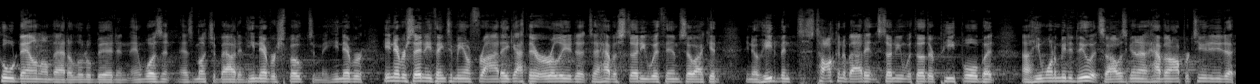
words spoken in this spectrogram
cooled down on that a little bit and, and, wasn't as much about it. He never spoke to me. He never, he never said anything to me on Friday. Got there early to, to have a study with him so I could, you know, he'd been talking about it and studying with other people, but uh, he wanted me to do it. So I was going to have an opportunity to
